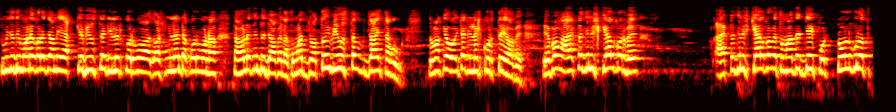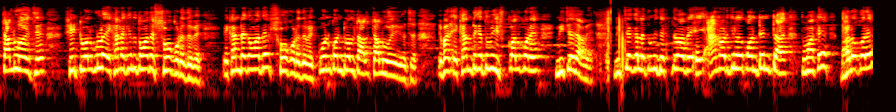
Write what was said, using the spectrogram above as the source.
তুমি যদি মনে করো যে আমি এক কে ভিউজটা ডিলিট করব, আর দশ মিলিয়নটা করব না, তাহলে কিন্তু যাবে না। তোমার যতই ভিউজ থাকুক, যাই থাকুক, তোমাকে ওইটা ডিলিট করতেই হবে। এবং আরেকটা জিনিস খেয়াল করবে আরেকটা জিনিস খেয়াল করবে, তোমাদের পো- টোলগুলো চালু হয়েছে, সেই টোলগুলো এখানে কিন্তু তোমাদের শো করে দেবে। এখানটায় তোমাদের শো করে দেবে, কোন কোন টোল চাল- হয়ে গেছে। এবার এখান থেকে তুমি স্ক্রল করে নিচে যাবে। নিচে গেলে তুমি দেখতে পাবে এই আনঅরিজিনাল কন্টেন্টটা তোমাকে ভালো করে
